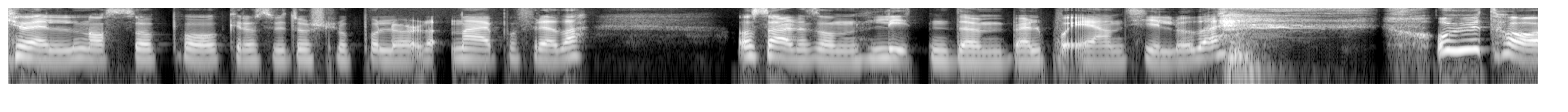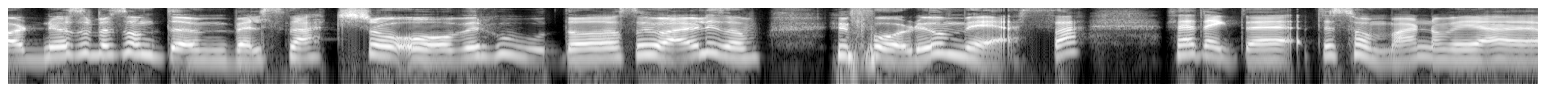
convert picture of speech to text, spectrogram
kvelden også på CrossFit Oslo på, lørdag, nei, på fredag. Og så er det en sånn liten dumbbell på én kilo der. og hun tar den jo som en sånn dumbbell-snatch og over hodet, og så hun er jo liksom Hun får det jo med seg. Så jeg tenkte til sommeren, når vi eh,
